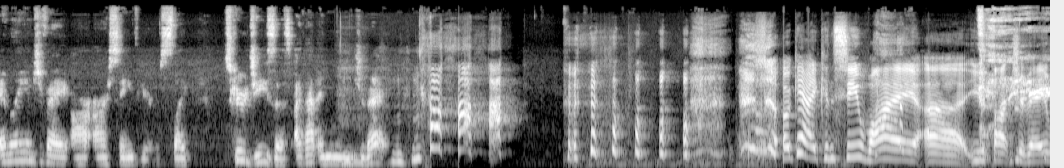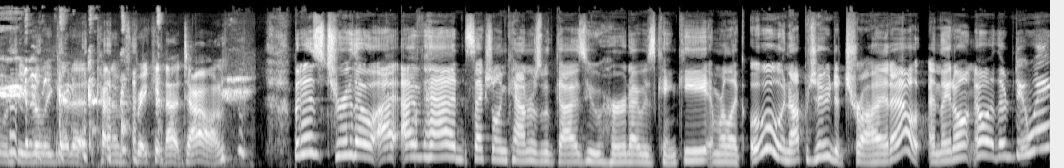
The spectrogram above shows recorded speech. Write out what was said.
Emily and Javay are our saviors. Like screw Jesus, I got Emily and Javay. okay, I can see why uh, you thought Javay would be really good at kind of breaking that down. But it's true though. I, have had sexual encounters with guys who heard I was kinky and were like, "Oh, an opportunity to try it out," and they don't know what they're doing.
